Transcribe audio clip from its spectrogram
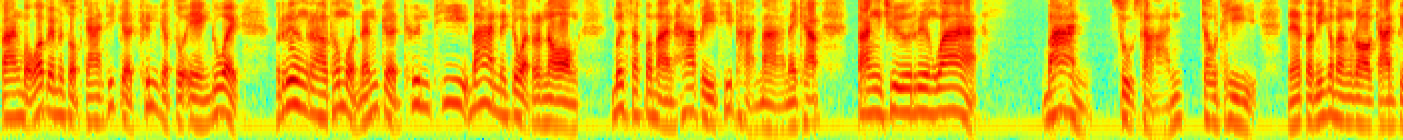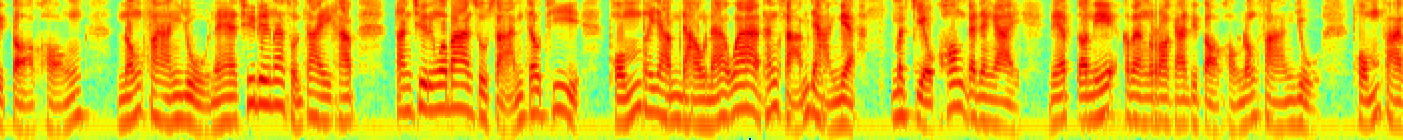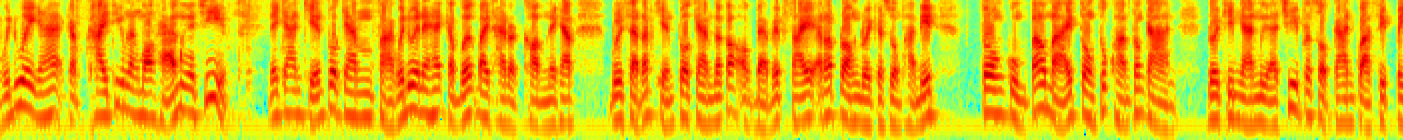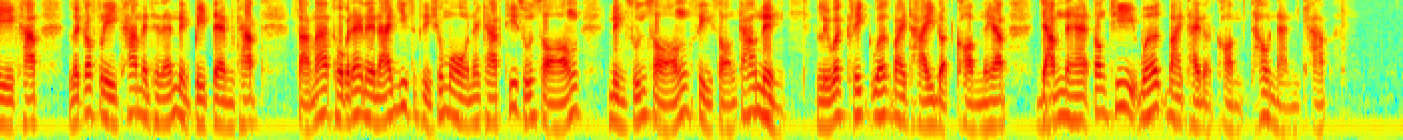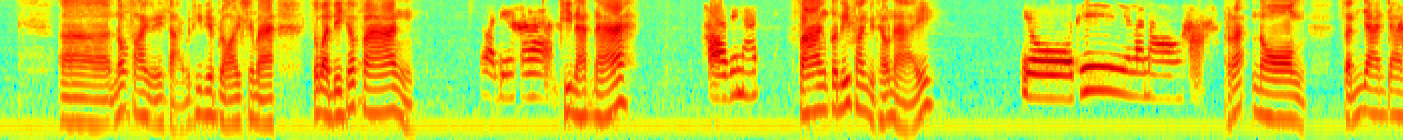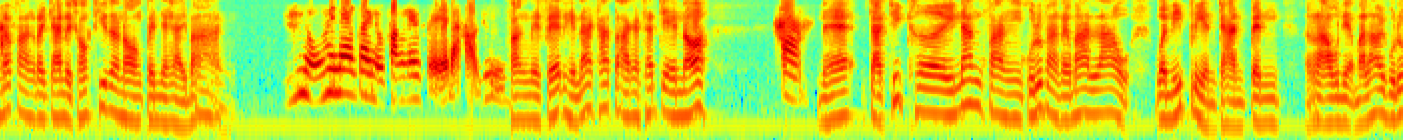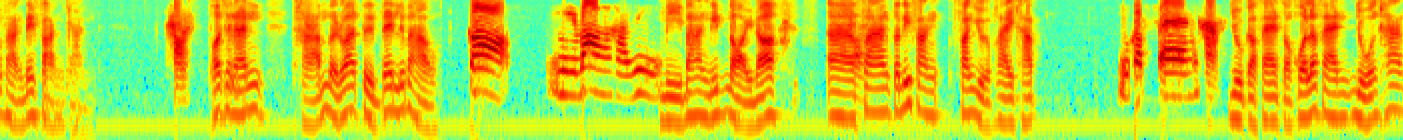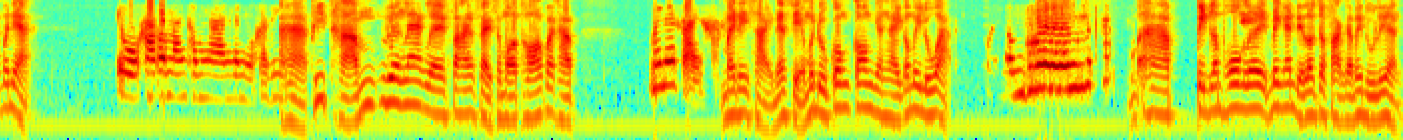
ฟางบอกว่าเป็นประสบการณ์ที่เกิดขึ้นกับตัวเองด้วย เรื่องราวทั้งหมดนั้นเกิดขึ้นที่บ้านในจังหวัดระนอง เมื่อสักประมาณ 5 ปีที่ผ่านมานะครับ ตั้งชื่อเรื่องว่า บ้านสุสานเจ้าที่นะตอนนี้กำลังรอการติดต่อของน้องฟางอยู่นะฮะชื่อเรื่องน่าสนใจครับ ตั้งชื่อเรื่องว่าบ้านสุสานเจ้าที่ ผมพยายามเดานะว่าทั้ง 3 อย่างเนี่ยมาเกี่ยวข้องกันยังไงนะครับตอนนี้กำลังรอการติดต่อของน้องฟางอยู่ ผมฝากไว้ด้วยนะฮะกับใครที่กำลังมองหามืออาชีพ ในการเขียนโปรแกรมฝากไว้ด้วยนะฮะกับ workbythai.com นะครับบริษัทรับเขียนโปรแกรมแล้วก็ออกแบบเว็บไซต์ รับรองโดยกระทรวงพาณิชย์ ตรงกลุ่มเป้าหมายตรงทุกความต้องการ โดยทีมงานมืออาชีพประสบการณ์กว่า 10 ปีครับ แล้วก็ฟรีค่า maintenance 1ปีเต็มครับ สามารถโทรไปได้เลยนะ 24 ชั่วโมงนะครับที่ 02 102 4291 หรือว่าคลิก workbythai.com นะครับ ย้ำนะฮะต้องที่ workbythai.com เท่านั้นครับอ่าน้องฟางอยู่ในสายไปนที่เรียบร้อยใช่ไหมสวัสดีครับฟาง สวัสดีค่ะ พี่นัทนะ ค่ะพี่นัท ฟางตอนนี้ฟางอยู่แถวไหน อยู่ที่ระนองค่ะ ระนอง สัญญาณการรับฟังรายการเดอะช็อคที่ระนองเป็นยังไงบ้าง หนูไม่แน่ใจหนูฟังในเฟซอะค่ะพี่ฟังในเฟซเห็นหน้าค่าตากันชัดเจนเนาะค่ะนะฮะจากที่เคยนั่งฟังคุณผู้ฟังทางบ้านเล่า วันนี้เปลี่ยนการเป็นเราเนี่ยมาเล่าให้คุณผู้ฟังได้ฟังกัน ค่ะ เพราะฉะนั้นถามหน่อยว่าตื่นเต้นหรือเปล่า ก็มีบ้างอะค่ะพี่ มีบ้างนิดหน่อยเนาะอ่าค่ะฟังตอนนี้ฟังฟังอยู่กับใครครับ อยู่กับแฟนค่ะ อยู่กับแฟนสองคนแล้วแฟนอยู่ข้างๆปะเนี่ย อยู่ค่ะกำลังทำงานกันอยู่ค่ะพี่ อ่า พี่ถามเรื่องแรกเลยฟังใส่สมอลท็อกปะครับ ไม่ได้ใส่ค่ะไม่ได้ใส่นะเสียงมาดูก้องๆยังไงก็ไม่รู้อะลำโพงอ่าปิดลำโพงเลยไม่งั้นเดี๋ยวเราจะฟังกันไม่รู้เรื่อง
